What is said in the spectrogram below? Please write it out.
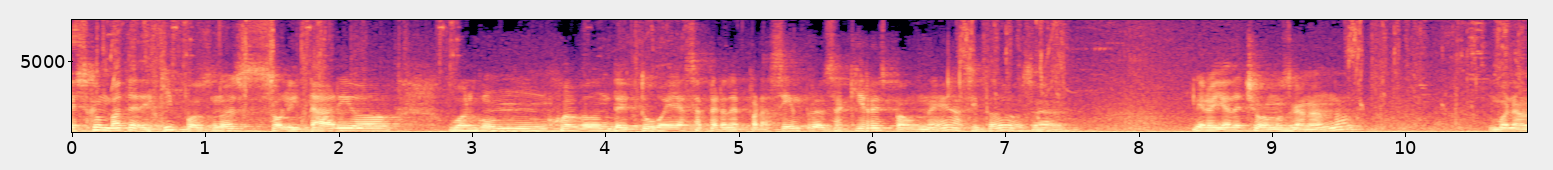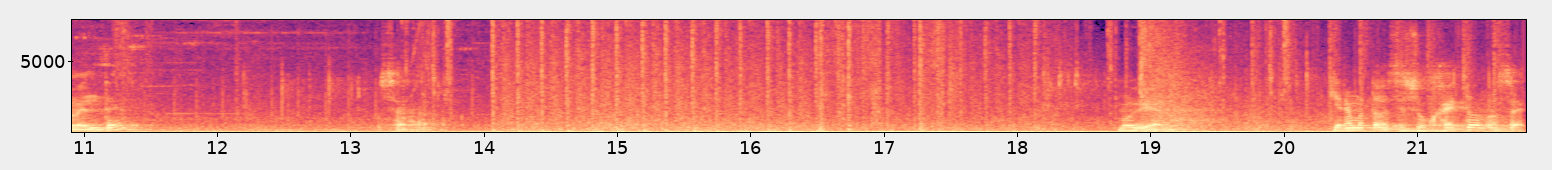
Es combate de equipos, no es solitario o algún juego donde tú vayas a perder para siempre. O sea, aquí respawné así todo, o sea. Mira, ya de hecho vamos ganando. Buenamente. O sea... Muy bien. ¿Quiere matar a ese sujeto? No sé.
